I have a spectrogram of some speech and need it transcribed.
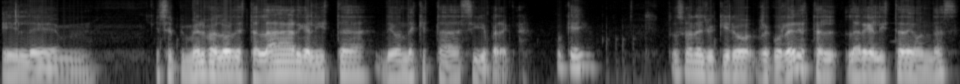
em, es el primer valor de esta larga lista de ondas que está sigue para acá. Ok. Entonces ahora yo quiero recorrer esta larga lista de ondas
